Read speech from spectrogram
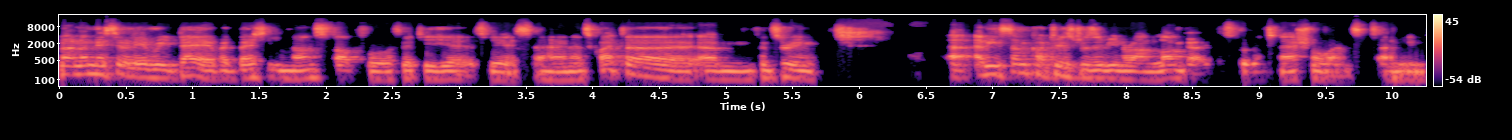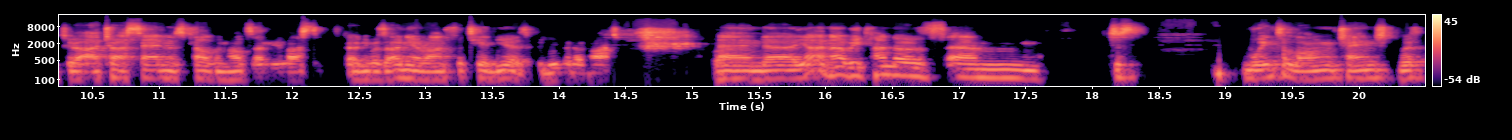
not, not necessarily every day, but basically nonstop for 30 years. Yes. And it's quite a, um, considering, uh, I mean, some cartoon strips have been around longer, sort of international ones. I mean, to our, to our sadness, Calvin Hobbes only lasted, only was only around for 10 years, believe it or not. Wow. And uh, yeah, no, we kind of um, just went along, changed with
